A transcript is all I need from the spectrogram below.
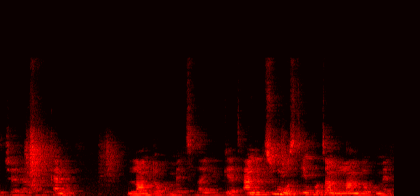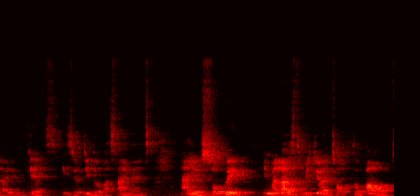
in general, the kind of land documents that you get. And the two most important land document that you get is your deed of assignment and your survey. In my last video, I talked about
